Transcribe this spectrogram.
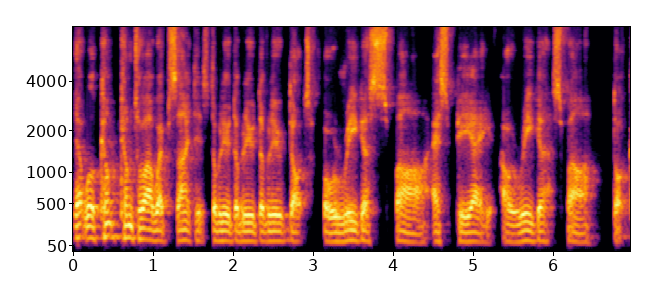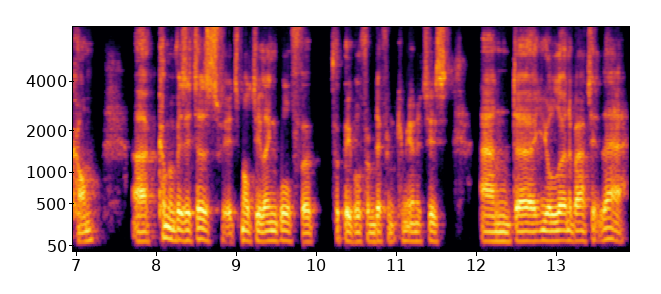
Yeah, well, come come to our website. It's www.aurigaspa, S-P-A. Uh, come and visit us. It's multilingual for, for people from different communities and uh, you'll learn about it there.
